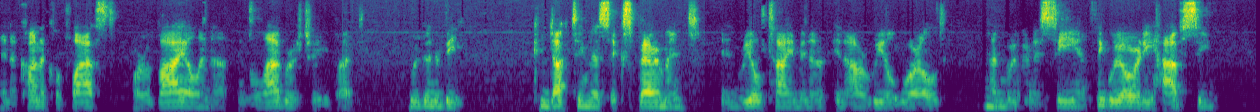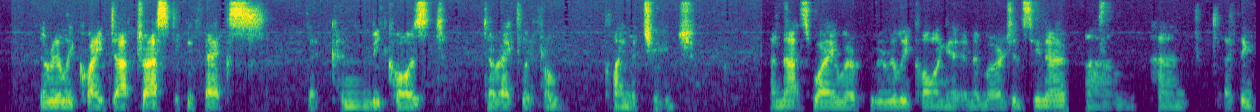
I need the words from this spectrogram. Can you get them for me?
in a conical flask or a vial in a, in a laboratory, but we're going to be conducting this experiment in real time in, a, in our real world. Mm-hmm. And we're going to see, I think we already have seen, the really quite drastic effects that can be caused directly from climate change. And that's why we're, we're really calling it an emergency now. Um, and I think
